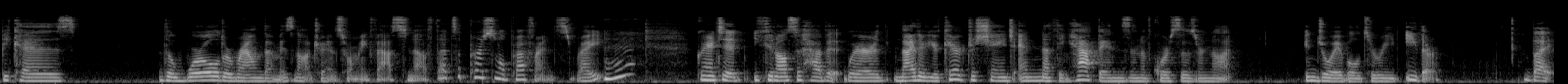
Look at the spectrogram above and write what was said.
because the world around them is not transforming fast enough, that's a personal preference, right? Mm-hmm. Granted, you can also have it where neither your characters change and nothing happens, and of course, those are not enjoyable to read either. But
